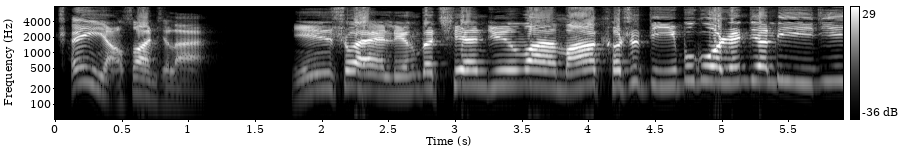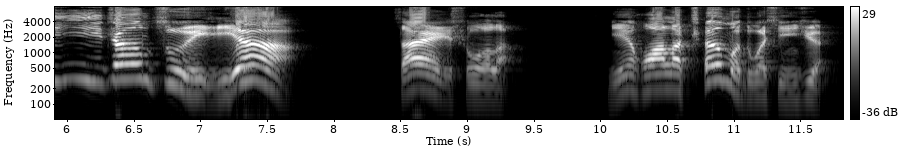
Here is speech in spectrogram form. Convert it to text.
这样算起来，您率领的千军万马可是抵不过人家利基一张嘴呀！再说了，您花了这么多心血，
